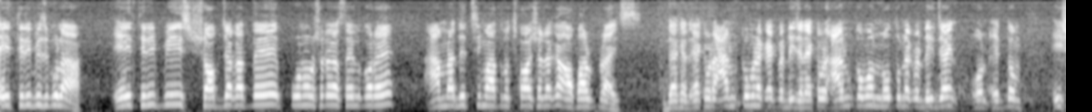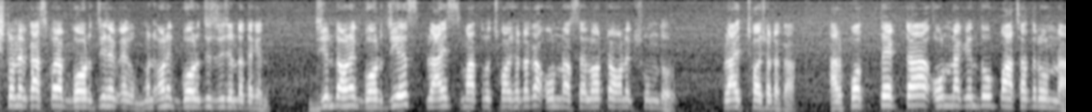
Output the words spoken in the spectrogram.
এই থ্রি পিসগুলা এই থ্রি পিস সব জায়গাতে পনেরোশো টাকা সেল করে। আমরা দিচ্ছি মাত্র ছয়শো টাকা অফার প্রাইস দেখেন, একেবারে আনকমন একটা ডিজাইন একেবারে আনকমন নতুন একটা ডিজাইন একদম স্টোনের কাজ করা গর্জিয়াস মানে অনেক গর্জিয়াস ডিজাইনটা দেখেন। ডিজাইনটা অনেক গর্জিয়াস প্রাইস মাত্র ছয়শো টাকা ওন্না সেলোয়ারটা অনেক সুন্দর প্রাইস ছয়শো টাকা। আর প্রত্যেকটা ওন্না কিন্তু পাঁচ হাতের ওন্না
